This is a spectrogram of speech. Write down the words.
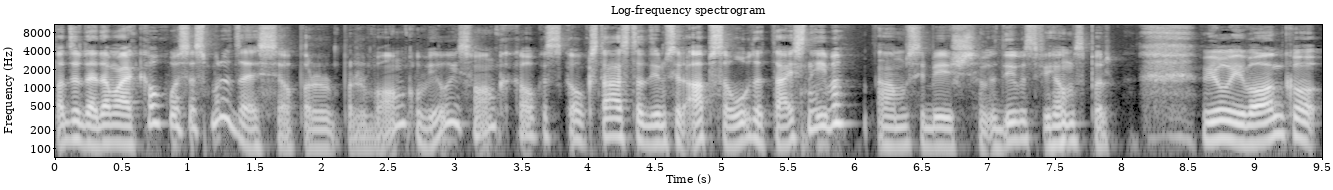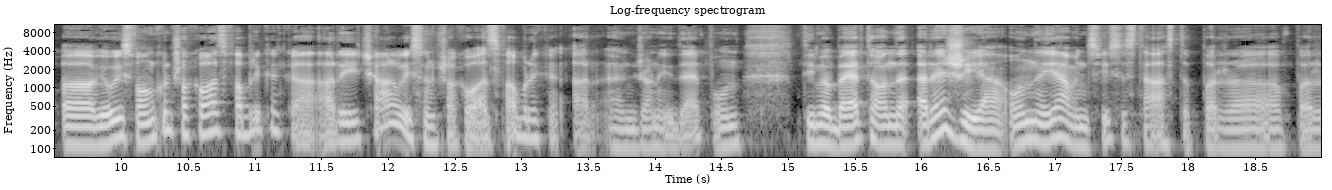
padzirdēja, domāju, kaut ko esmu redzējis jau par, par Vonku, Vilijas Vonka, kaut kas, kaut kas tāds, tad jums ir absolūta taisnība. Mums ir bijušas divas filmas par Viliju Vonku, uh, Vonku un šokolādes fabrika, kā arī Čārlis un šokolādes fabrika ar Johnny Deppu un Tima Bērtona režijā. Un, jā, viņas visas stāsta par, uh, par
